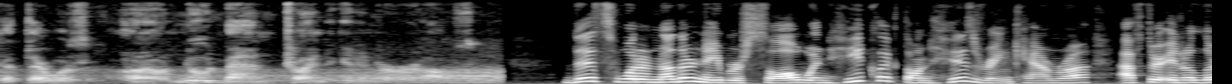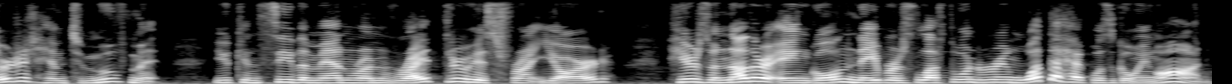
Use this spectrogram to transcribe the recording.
that there was a nude man trying to get into her house. This what another neighbor saw when he clicked on his ring camera after it alerted him to movement. You can see the man run right through his front yard. Here's another angle. Neighbors left wondering what the heck was going on.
